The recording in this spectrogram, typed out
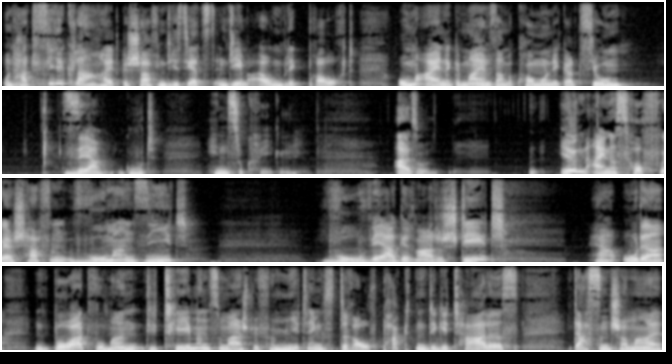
und hat viel Klarheit geschaffen, die es jetzt in dem Augenblick braucht, um eine gemeinsame Kommunikation sehr gut hinzukriegen. Also irgendeine Software schaffen, wo man sieht, wo wer gerade steht. Ja, oder ein Board, wo man die Themen zum Beispiel für Meetings draufpackt, ein digitales. Das sind schon mal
